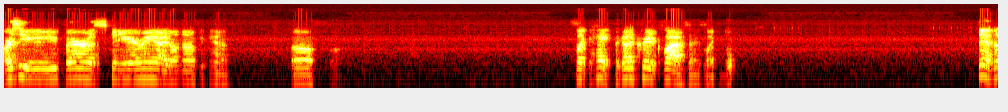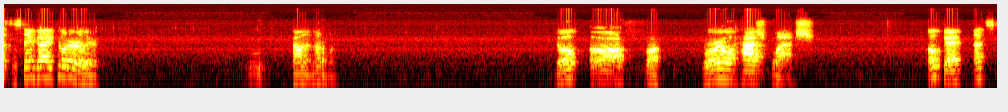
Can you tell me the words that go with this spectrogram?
RC Barris, can you hear me? I don't know if you can. Oh, fuck. It's like, hey, I gotta create a class, and it's like, nope. Damn, that's the same guy I killed earlier. Ooh, found another one. Nope. Oh, fuck. Royal Hash Flash. Okay, that's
